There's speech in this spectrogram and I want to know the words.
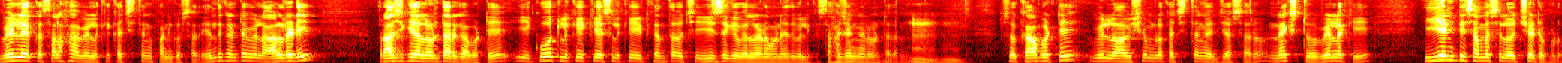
వీళ్ళ యొక్క సలహా వీళ్ళకి ఖచ్చితంగా పనికి వస్తుంది ఎందుకంటే వీళ్ళు ఆల్రెడీ రాజకీయాల్లో ఉంటారు కాబట్టి ఈ కోర్టులకి కేసులకి వీటికంతా వచ్చి ఈజీగా వెళ్ళడం అనేది వీళ్ళకి సహజంగానే ఉంటుంది మ్మ్. మ్మ్. సో కాబట్టి వీళ్ళు ఆ విషయంలో ఖచ్చితంగా ఇది చేస్తారు. నెక్స్ట్ వీళ్ళకి ఈఎన్టీ సమస్యలు వచ్చేటప్పుడు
